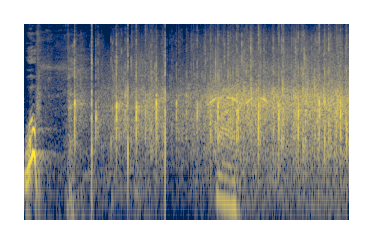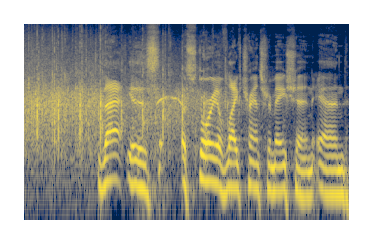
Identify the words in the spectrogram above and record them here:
Woo! That is a story of life transformation. And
